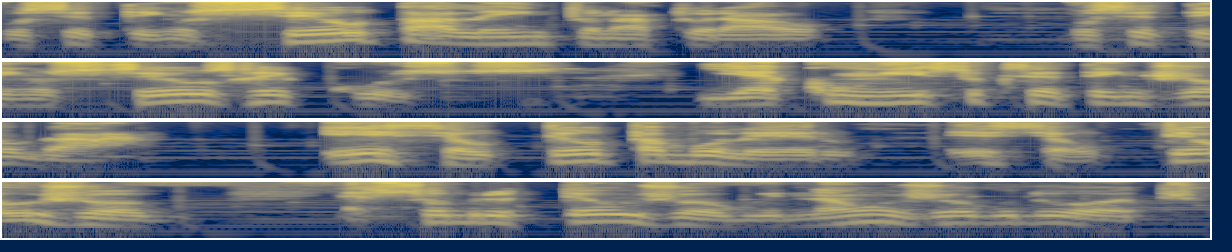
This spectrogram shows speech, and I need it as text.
você tem o seu talento natural, você tem os seus recursos. E é com isso que você tem que jogar. Esse é o teu tabuleiro, esse é o teu jogo. É sobre o teu jogo e não o jogo do outro.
